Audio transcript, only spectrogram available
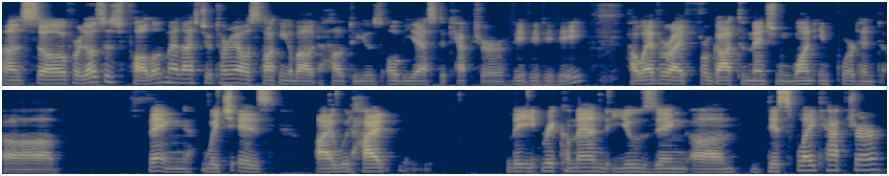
Uh, so for those who followed my last tutorial, I was talking about how to use OBS to capture VVVV. However, I forgot to mention one important uh, thing, which is I would highly recommend using um, display capture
